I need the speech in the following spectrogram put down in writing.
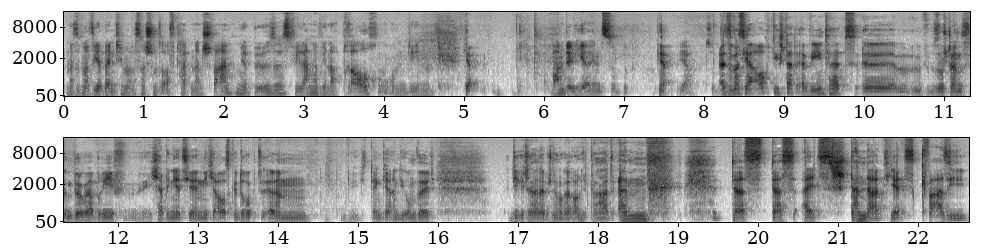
und da sind wir wieder bei dem Thema, was wir schon so oft hatten, dann schwant mir Böses, wie lange wir noch brauchen, um den Ja, Wandel hier hinzubekommen. Ja. Ja, Also was ja auch die Stadt erwähnt hat, äh, so stand es im Bürgerbrief, ich habe ihn jetzt hier nicht ausgedruckt, ähm, ich denke ja an die Umwelt, digital habe ich aber gerade auch nicht parat, ähm, dass das als Standard jetzt quasi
